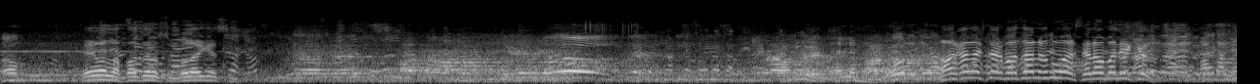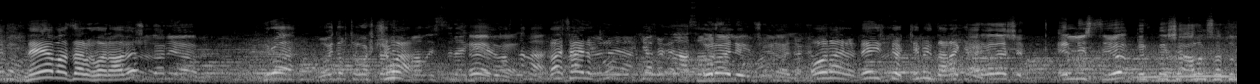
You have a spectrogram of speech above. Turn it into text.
Sağ ol. Eyvallah pazar olsun. Kolay gelsin. Arkadaşlar pazarlık mı var? Selamünaleyküm. Neye pazarlık var abi? Bura koydukça hoşlanır. Şu mu? Mal üstüne giyiyor. Baksana. Kaç aylık bu? 2 hafta daha sonra. 10 aylıymış 10 aylık. 10 aylık. Ne istiyor? Kimin dana kimin? Arkadaşım 50 istiyor 45'e alım satım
